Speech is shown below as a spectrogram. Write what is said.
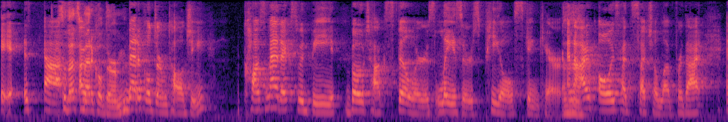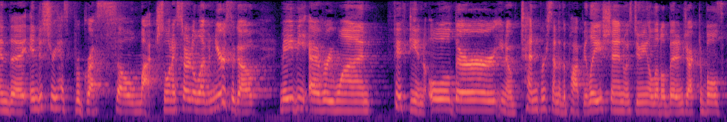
It- it- uh, So that's I- medical derm. Medical dermatology. Cosmetics would be Botox, fillers, lasers, peel, skincare. And Uh-huh. I've always had such a love for that. And the industry has progressed so much. So when I started 11 years ago, maybe everyone 50 and older, you know, 10% of the population was doing a little bit injectables.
